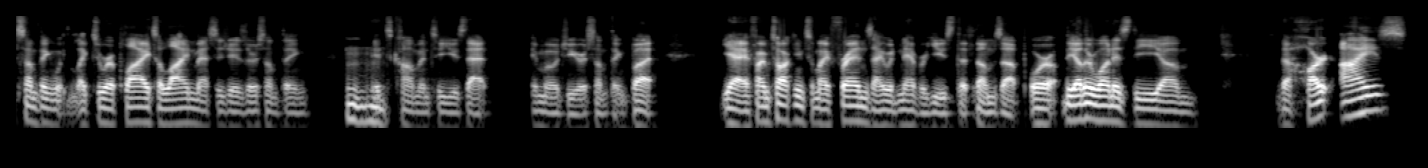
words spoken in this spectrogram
something like to reply to line messages or something, mm-hmm. it's common to use that emoji or something. But yeah, if I'm talking to my friends, I would never use the thumbs up. Or the other one is the um the heart eyes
